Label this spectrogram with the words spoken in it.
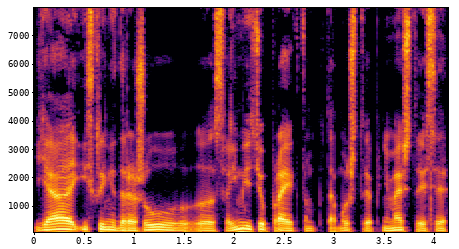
Я искренне дорожу э, своим YouTube-проектом, потому что я понимаю, что если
